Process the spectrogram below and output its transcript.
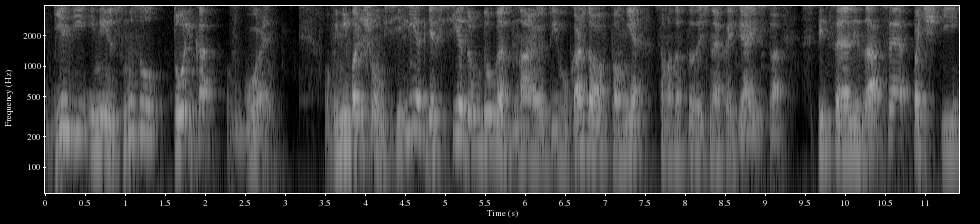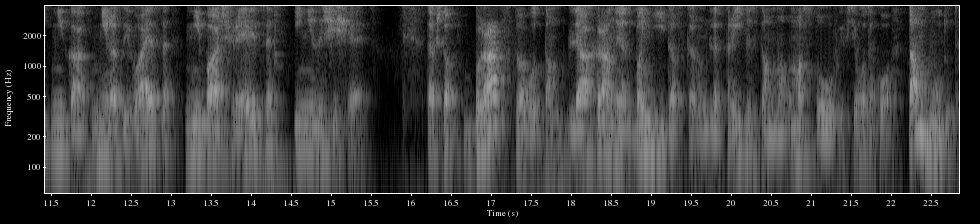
гильдии имеют смысл только в городе в небольшом селе, где все друг друга знают и у каждого вполне самодостаточное хозяйство, специализация почти никак не развивается, не поощряется и не защищается. Так что братство вот там для охраны от бандитов, скажем, для строительства мостов и всего такого, там будут,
